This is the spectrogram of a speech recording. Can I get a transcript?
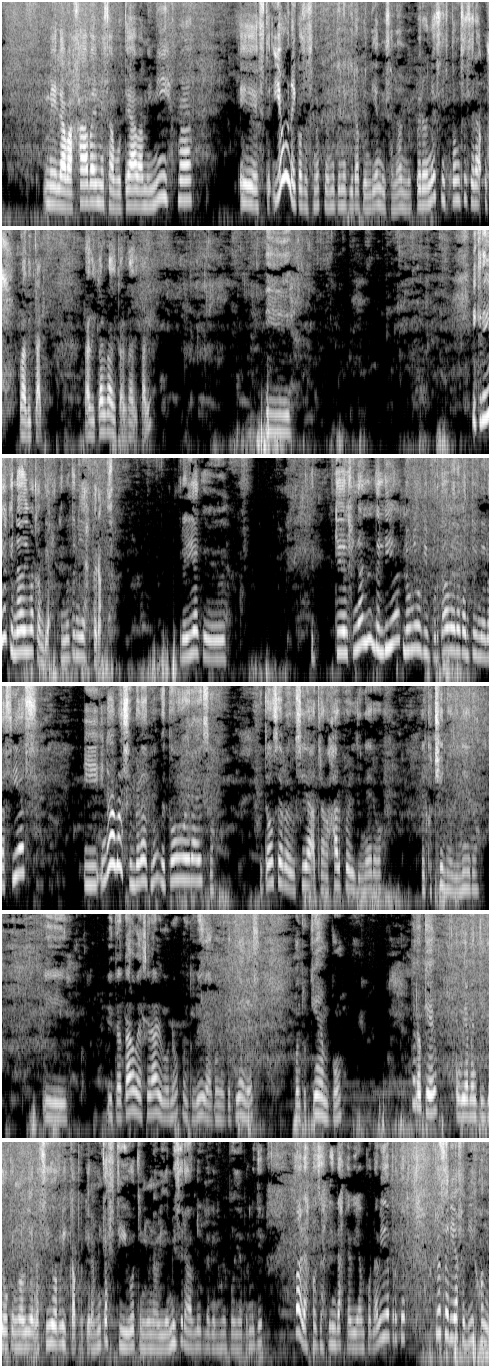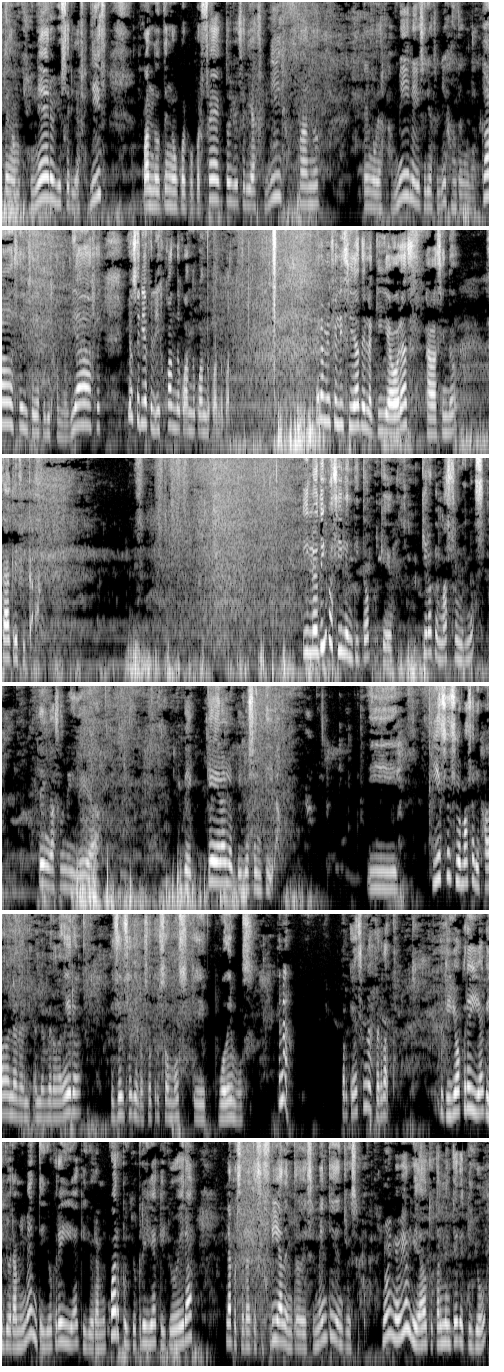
me la bajaba y me saboteaba a mí misma. Este, y aún hay cosas ¿no? que uno tiene que ir aprendiendo y sanando, pero en ese entonces era radical, radical, radical, radical. Y Y creía que nada iba a cambiar, que no tenía esperanza. Creía que, que, al final del día lo único que importaba era cuánto dinero hacías y, nada más, en verdad, ¿no? Que todo era eso. Que todo se reducía a trabajar por el dinero, el cochino dinero y, y tratar de hacer algo, ¿no? Con tu vida, con lo que tienes, con tu tiempo. Pero que Obviamente yo que no había nacido rica porque era mi castigo, tenía una vida miserable, la que no me podía permitir todas las cosas lindas que habían por la vida, porque yo sería feliz cuando tenga mucho dinero, yo sería feliz cuando tenga un cuerpo perfecto, yo sería feliz cuando tenga una familia, yo sería feliz cuando tenga una casa, yo sería feliz cuando viaje, yo sería feliz cuando, cuando, cuando, cuando, cuando. Pero mi felicidad del aquí y ahora estaba siendo sacrificada. Y lo digo así lentito porque quiero que más o menos tengas una idea de qué era lo que yo sentía. Y, eso es lo más alejado a la, a la verdadera esencia que nosotros somos, que podemos tener. Porque eso no es verdad porque yo creía que yo era mi mente, yo creía que yo era mi cuerpo, yo creía que yo era la persona que sufría dentro de ese mente y dentro de ese cuerpo, ¿no? Y me había olvidado totalmente de que yo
